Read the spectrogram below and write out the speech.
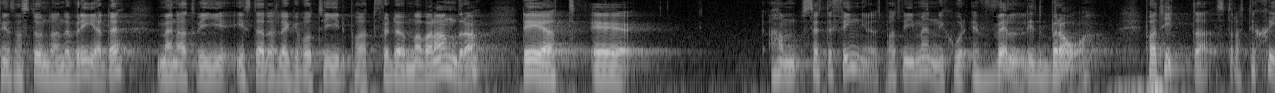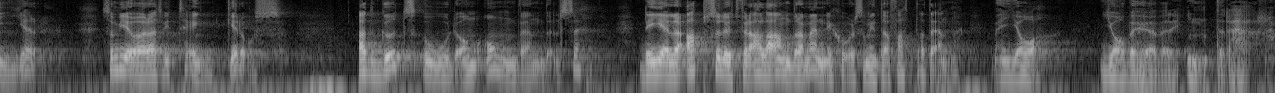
finns en stundande vrede, men att vi istället lägger vår tid på att fördöma varandra, det är att eh, han sätter fingret på att vi människor är väldigt bra på att hitta strategier som gör att vi tänker oss att Guds ord om omvändelse, det gäller absolut för alla andra människor som inte har fattat än. Men jag, jag behöver inte det här.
